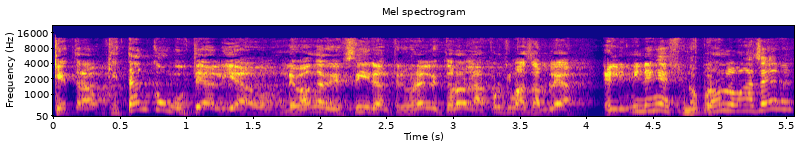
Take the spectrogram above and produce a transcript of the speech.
que, están con usted aliados, le van a decir al Tribunal Electoral, a la próxima asamblea, eliminen eso? No, No, pues- lo van a hacer.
